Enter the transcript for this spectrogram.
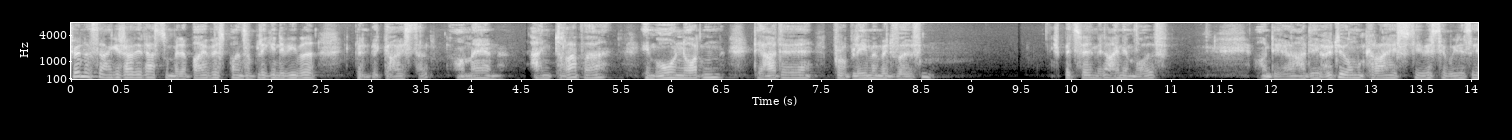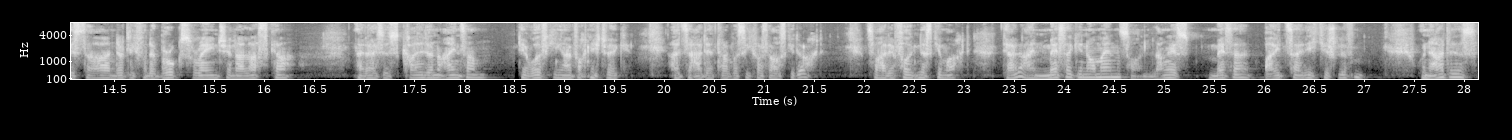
Schön, dass du eingeschaltet hast und mit dabei bist bei unserem Blick in die Bibel. Ich bin begeistert. Amen. Ein Trapper im hohen Norden, der hatte Probleme mit Wölfen. Speziell mit einem Wolf. Und der hat die Hütte umkreist. Ihr wisst ja, wie das ist, da nördlich von der Brooks Range in Alaska. Na, da ist es kalt und einsam. Der Wolf ging einfach nicht weg. Also hat der Trapper sich was ausgedacht. Zwar hat er Folgendes gemacht. Der hat ein Messer genommen, so ein langes Messer, beidseitig geschliffen und hat es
